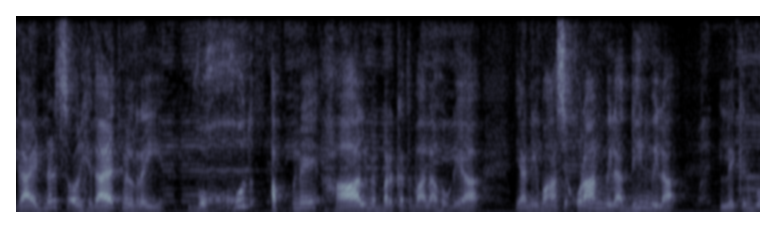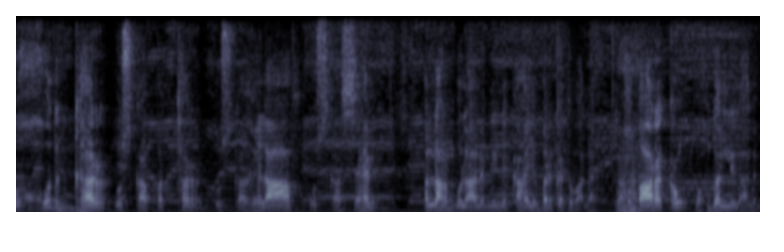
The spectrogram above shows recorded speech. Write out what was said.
गाइडेंस और हिदायत मिल रही है वो खुद अपने हाल में बरकत वाला हो गया यानी वहाँ से कुरान मिला दीन मिला लेकिन वो खुद घर उसका पत्थर उसका गिलाफ उसका सहन अल्लाह रब्बुल ने कहा ये बरकत वाला है। तो मुबारक वहुदल लिल आलम।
